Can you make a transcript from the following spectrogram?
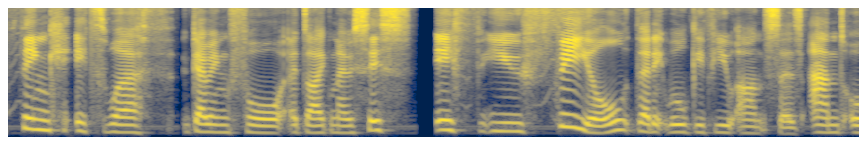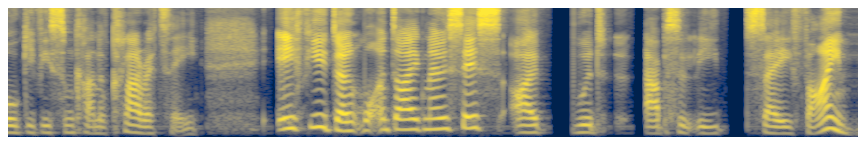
think it's worth going for a diagnosis if you feel that it will give you answers and or give you some kind of clarity. If you don't want a diagnosis, I would absolutely say fine,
